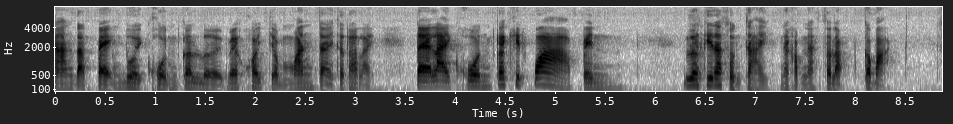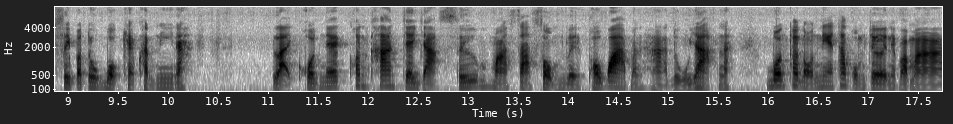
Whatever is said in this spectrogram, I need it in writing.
งานดัดแปลงด้วยคนก็เลยไม่ค่อยจะมั่นใจเท่าไหร่ แต่หลายคนก็คิดว่าเป็นเรื่องที่น่าสนใจนะครับนะสำหรับกระบะสีประตูโบกแคปคันนี้นะ หลายคนเนี่ยค่อนข้างจะอยากซื้อมาสะสมเลย เพราะว่ามันหาดูยากนะ บนถนนเนี่ยถ้าผมเจอในประมาณ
